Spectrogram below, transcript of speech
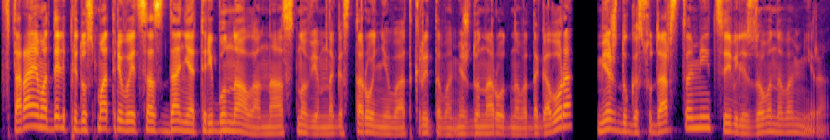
Вторая модель предусматривает создание трибунала на основе многостороннего открытого международного договора между государствами цивилизованного мира.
